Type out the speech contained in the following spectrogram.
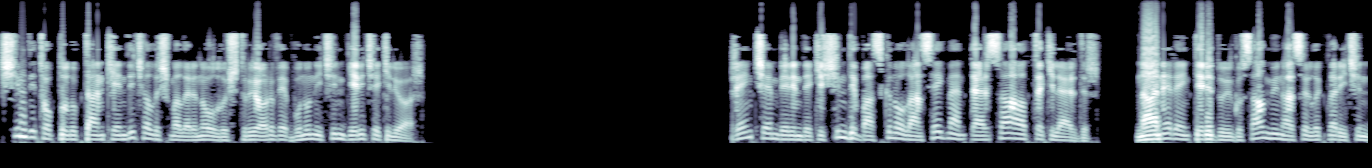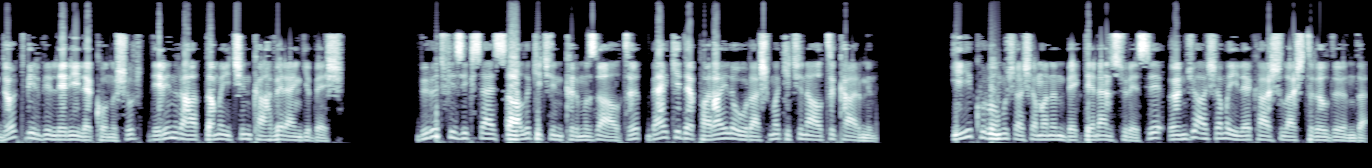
Şimdi topluluktan kendi çalışmalarını oluşturuyor ve bunun için geri çekiliyor. Renk çemberindeki şimdi baskın olan segmentler sağ alttakilerdir. Nane renkleri duygusal münhasırlıklar için dört birbirleriyle konuşur, derin rahatlama için kahverengi 5. Brüt fiziksel sağlık için kırmızı 6, belki de parayla uğraşmak için 6 karmin. İyi kurulmuş aşamanın beklenen süresi, öncü aşama ile karşılaştırıldığında.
